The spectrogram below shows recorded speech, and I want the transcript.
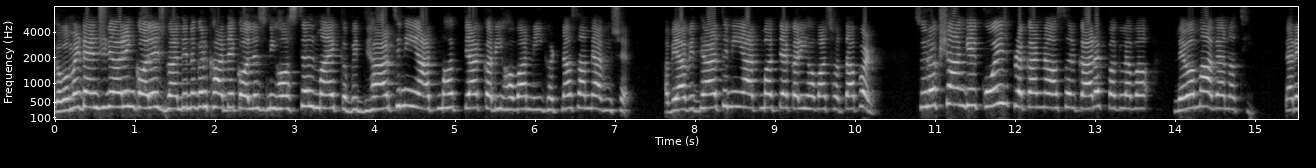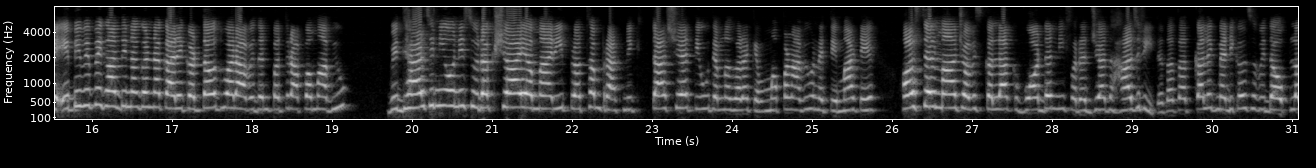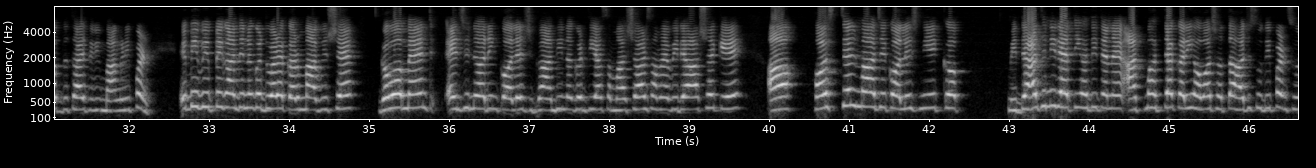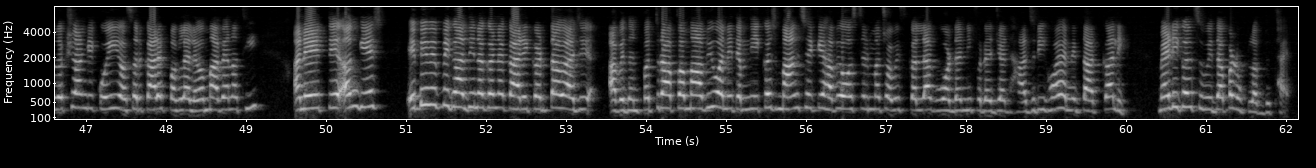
Government engineering college Gandhinagar ખાતે કોલેજની હોસ્ટેલમાં એક વિદ્યાર્થીની આત્મહત્યા કરી હોવાની ઘટના સામે આવી છે. હવે આ વિદ્યાર્થીની આત્મહત્યા કરી હોવા છતાં પણ સુરક્ષા અંગે કોઈ જ પ્રકારના અસરકારક પગલા લેવામાં આવ્યા નથી. ત્યારે એબીવીપી ગાંધીનગરના કાર્યકર્તાઓ દ્વારા આવેદનપત્ર આપવામાં આવ્યું. વિદ્યાર્થીનીઓની સુરક્ષા એ અમારી પ્રથમ પ્રાથમિકતા છે તેવું તેમના દ્વારા કહેવામાં પણ આવ્યું અને તે માટે હોસ્ટેલમાં ચોવીસ કલાક વોર્ડનની ફરજિયાત હાજરી તથા તાત્કાલિક મેડિકલ સુવિધા ઉપલબ્ધ થાય તેવી માંગણી પણ એબીવીપી ગાંધીનગર દ્વારા કરવામાં આવી છે. ગવર્મેન્ટ એન્જિનિયરિંગ કોલેજ ગાંધીનગરથી આ સમાચાર સામે આવી રહ્યા છે કે આ હોસ્ટેલમાં જે કોલેજની એક વિદ્યાર્થીની રહેતી હતી તેને આત્મહત્યા કરી હોવા છતાં હજુ સુધી પણ સુરક્ષા અંગે કોઈ અસરકારક પગલાં લેવામાં આવ્યા નથી. અને તે અંગે જ એબીવીપી ગાંધીનગરના કાર્યકર્તાઓ આજે આવેદન પત્ર આપવામાં આવ્યું અને તેમની એક જ માંગ છે કે હવે હોસ્ટેલમાં ચોવીસ કલાક વોર્ડનની ફરજિયાત હાજરી હોય અને તાત્કાલિક મેડિકલ સુવિધા પણ ઉપલબ્ધ થાય.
